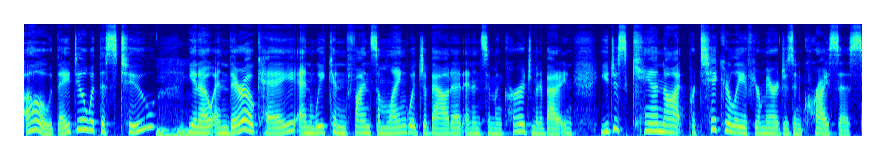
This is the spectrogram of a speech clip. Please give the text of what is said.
oh, they deal with this too, mm-hmm. you know, and they're okay. And we can find some language about it and some encouragement about it. And you just cannot, particularly if your marriage is in crisis,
